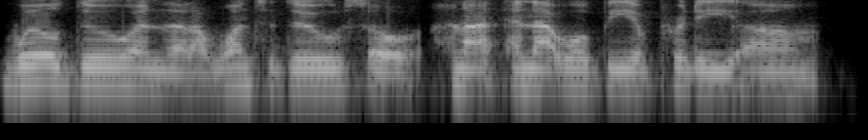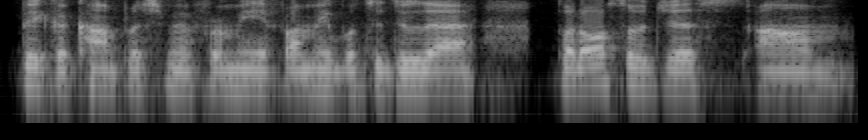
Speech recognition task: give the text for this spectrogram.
will do and that I want to do. So, and I and that will be a pretty um, big accomplishment for me if I'm able to do that. But also just um,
